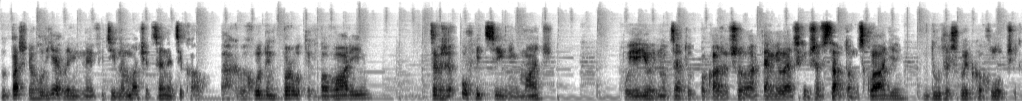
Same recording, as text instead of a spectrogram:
Ну, Перший гол є, але він в офіційному матчі, це не цікаво. Так, виходимо проти Баварії. Це вже офіційний матч. Ой-ой-ой, ну це тут покажуть, що Артем Мілевський вже в стартовому складі. Дуже швидко хлопчик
